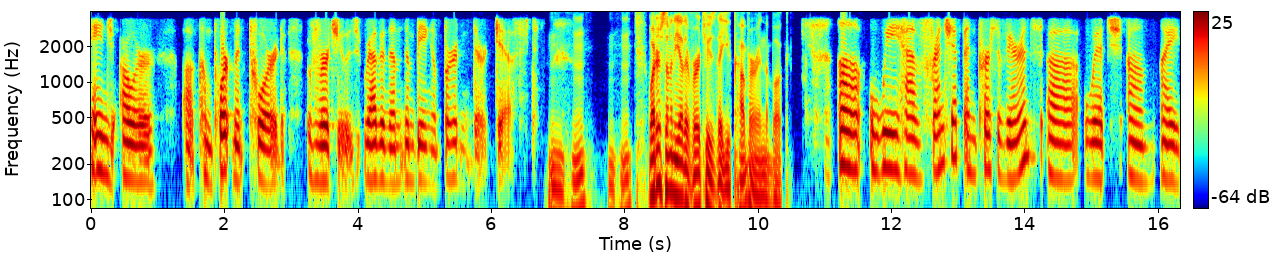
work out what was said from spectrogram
change our uh, comportment toward virtues rather than them being a burden, they're a gift. Mm-hmm. Mm-hmm. What are some of the other virtues that you cover in the book? Uh, we have friendship and perseverance, uh, which um, I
